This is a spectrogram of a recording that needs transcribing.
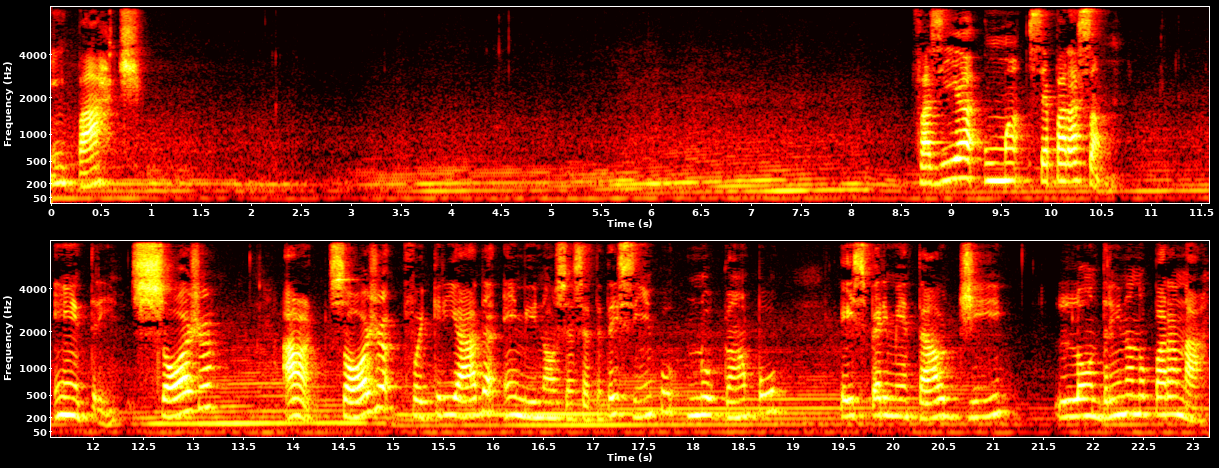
em parte, fazia uma separação entre soja. A soja foi criada em 1975 no campo experimental de Londrina, no Paraná.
